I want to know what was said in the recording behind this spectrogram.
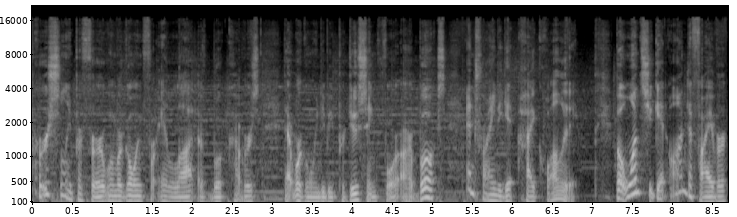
personally prefer when we're going for a lot of book covers that we're going to be producing for our books and trying to get high quality. But once you get onto Fiverr,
